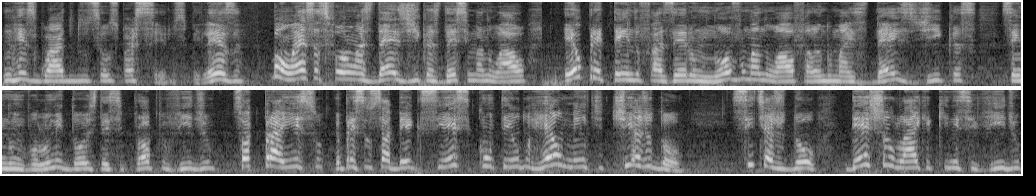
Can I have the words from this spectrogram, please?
um resguardo dos seus parceiros, beleza? Bom, essas foram as 10 dicas desse manual. Eu pretendo fazer um novo manual falando mais 10 dicas, sendo um volume 2 desse próprio vídeo. Só que para isso, eu preciso saber se esse conteúdo realmente te ajudou. Se te ajudou, deixa o like aqui nesse vídeo,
